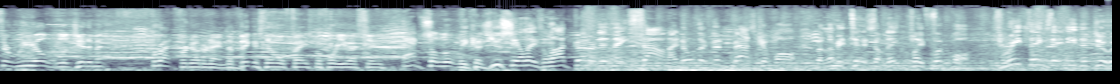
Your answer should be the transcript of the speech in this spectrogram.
It's a real, legitimate threat for Notre Dame, the biggest they will face before USC. Absolutely, because UCLA is a lot better than they sound. I know they're good basketball, but let me tell you something. They can play football. Three things they need to do.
